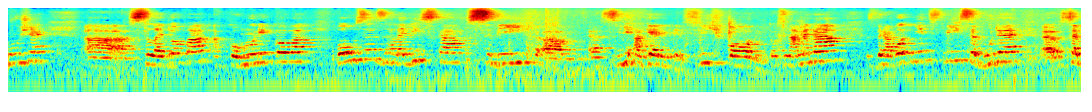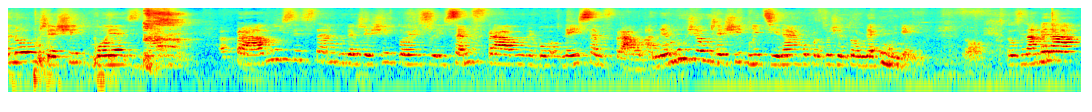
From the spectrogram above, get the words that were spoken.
může uh, sledovat a komunikovat pouze z hlediska svých, uh, svých agendy, svých kódů. To znamená, zdravotnictví se bude uh, se mnou řešit moje zdraví právní systém bude řešit to, jestli jsem v právu nebo nejsem v právu. A nemůžou řešit nic jiného, protože to neumějí. To, to znamená,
